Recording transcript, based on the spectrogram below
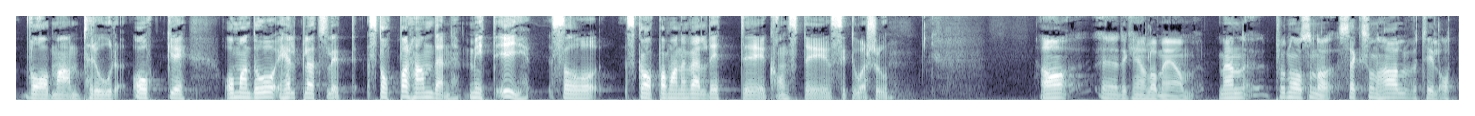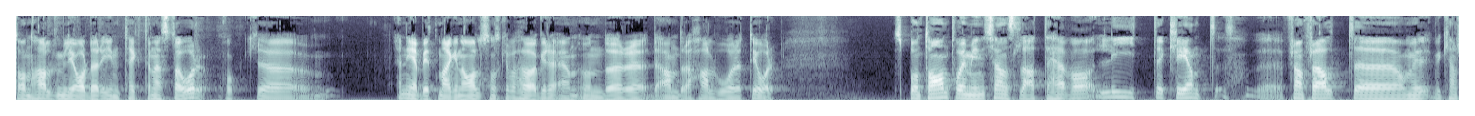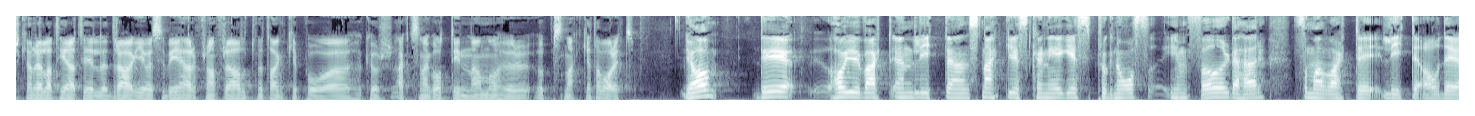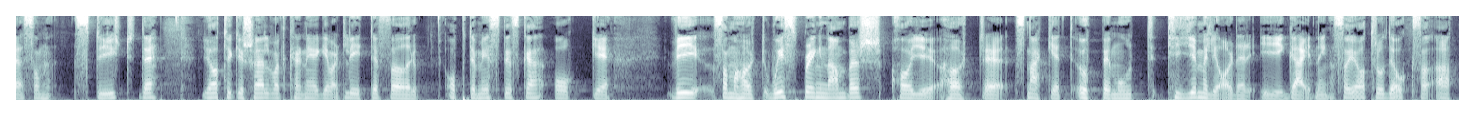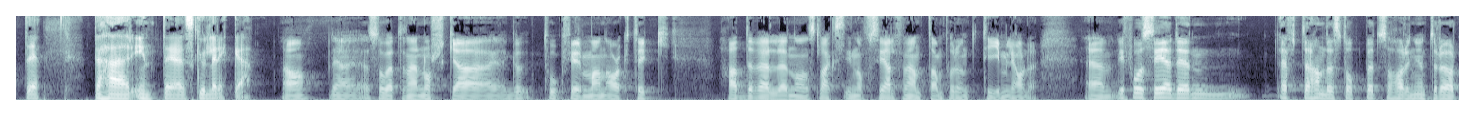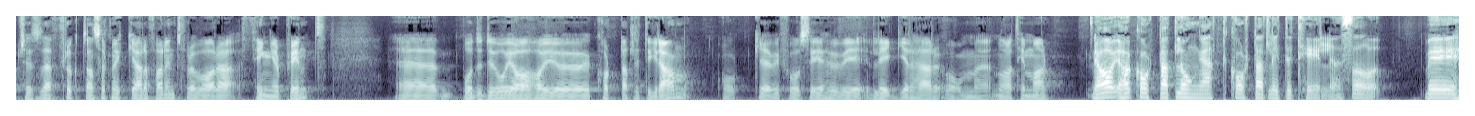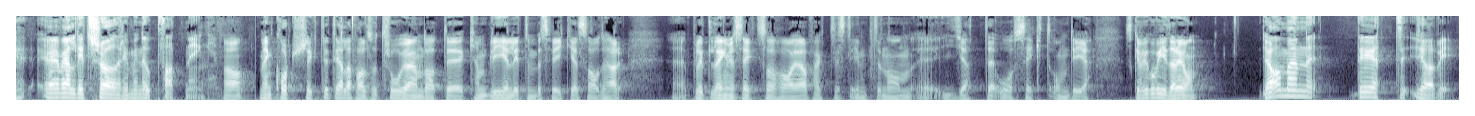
vad man tror. Och eh, om man då helt plötsligt stoppar handeln mitt i så skapar man en väldigt konstig situation. Ja, det kan jag hålla med om. Men prognosen då? 6,5 till 8,5 miljarder intäkter nästa år. Och eh, en ebit-marginal som ska vara högre än under det andra halvåret i år. Spontant var ju min känsla att det här var lite klent. Eh, framförallt eh, om vi, vi, kanske kan relatera till Draghi och ECB här. Framförallt med tanke på hur kurs, aktien har gått innan och hur uppsnacket har varit. Ja, det har ju varit en liten snackis, Carnegies prognos inför det här. Som har varit eh, lite av det som styrt det. Jag tycker själv att Carnegie varit lite för optimistiska och eh, vi som har hört Whispering Numbers har ju hört eh, snacket uppemot 10 miljarder i guidning. Så jag trodde också att det här inte skulle räcka. Ja, jag såg att den här norska tokfirman Arctic hade väl någon slags inofficiell förväntan på runt 10 miljarder. Eh, vi får se. Den, efter handelsstoppet så har den ju inte rört sig sådär fruktansvärt mycket. I alla fall inte för att vara Fingerprint. Både du och jag har ju kortat lite grann. Och eh, vi får se hur vi ligger här om eh, några timmar. Ja, jag har kortat, långat, kortat lite till. Så jag är väldigt skör i min uppfattning. Ja, men kortsiktigt i alla fall så tror jag ändå att det kan bli en liten besvikelse av det här. Eh, på lite längre sikt så har jag faktiskt inte någon jätteåsikt om det. Ska vi gå vidare John? Ja, men det gör vi.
